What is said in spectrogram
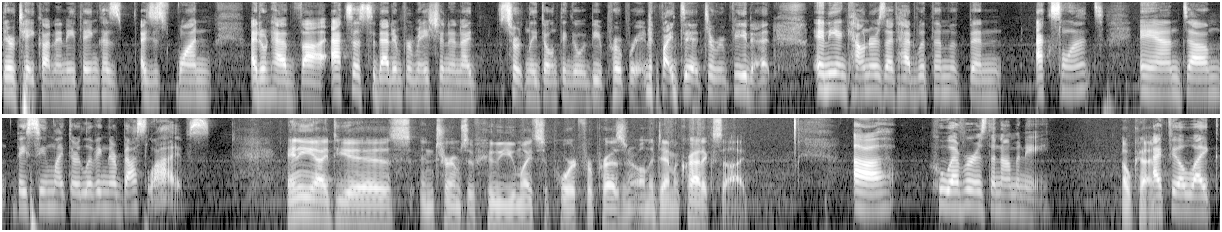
their take on anything because I just, one, I don't have uh, access to that information, and I certainly don't think it would be appropriate if I did to repeat it. Any encounters I've had with them have been excellent, and um, they seem like they're living their best lives. Any ideas in terms of who you might support for president on the Democratic side? Uh, whoever is the nominee. Okay. I feel like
